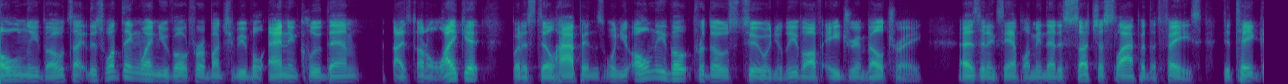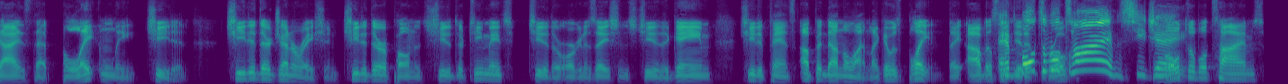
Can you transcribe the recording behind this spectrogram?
only votes, I, there's one thing when you vote for a bunch of people and include them. I, I don't like it, but it still happens. When you only vote for those two and you leave off Adrian Beltre as an example, I mean, that is such a slap in the face to take guys that blatantly cheated cheated their generation, cheated their opponents, cheated their teammates, cheated their organizations, cheated the game, cheated fans up and down the line. Like it was blatant. They obviously and did multiple it, broke, times, CJ. Multiple times,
